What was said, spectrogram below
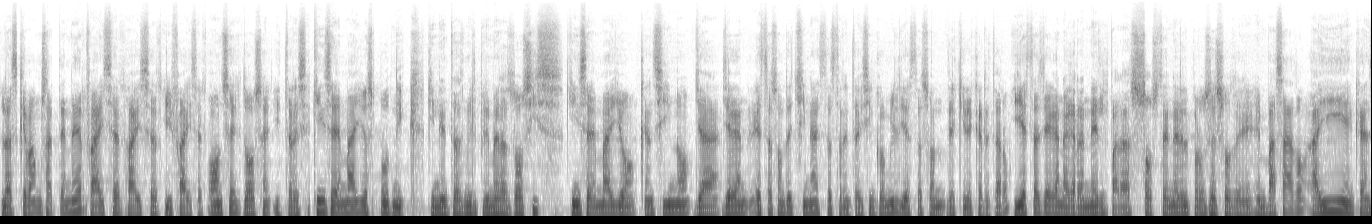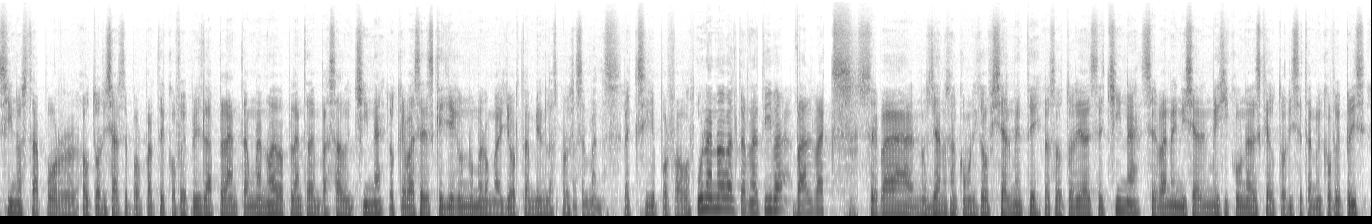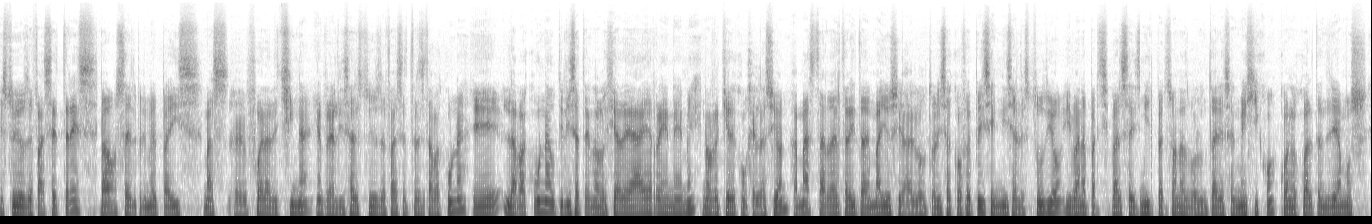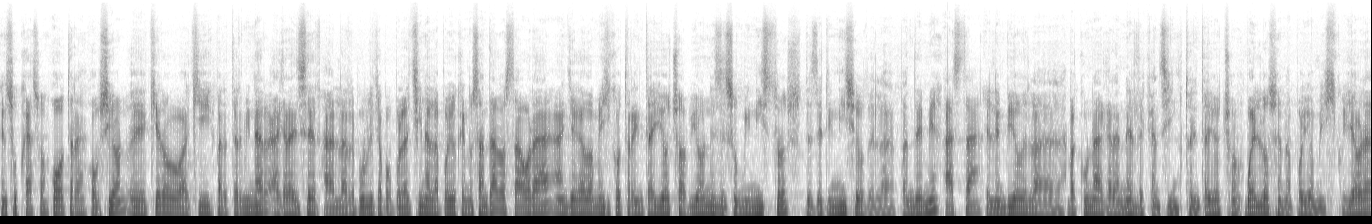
Las que vamos a tener, Pfizer, Pfizer y Pfizer. 11, 12 y 13. 15 de mayo, Sputnik, 500 mil primeras dosis. 15 de mayo, Cancino, ya llegan, estas son de China, estas 35 mil y estas son de aquí de Querétaro. Y estas llegan a granel para sostener el proceso de envasado. Ahí en Cancino está por autorizarse por parte de Cofepris la planta, una nueva planta de envasado en China. Lo que va a hacer es que llegue un número mayor también en las próximas semanas. La que sigue, por favor. Una nueva alternativa, Valvax, se va, nos, ya nos han comunicado oficialmente las autoridades de China, se van a iniciar en México una vez que autorice también Cofepris estudios de fase 3. Vamos a ser el primer país más eh, fuera de China en realizar estudios de fase 3 de esta vacuna. Eh, la vacuna utiliza tecnología de ARNM, no requiere congelación. A más tardar el 30 de mayo, si lo autoriza Cofepris, se inicia el estudio y van a participar 6 mil personas voluntarias en México, con lo cual tendríamos, en su caso, otra opción. Eh, quiero aquí, para terminar, agradecer a la República Popular China el apoyo que nos han dado. Hasta ahora han llegado a México 38 aviones de suministros desde el inicio de la pandemia hasta el envío de la vacuna a granel de Cancino. 38 vuelos en apoyo a México. Y ahora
